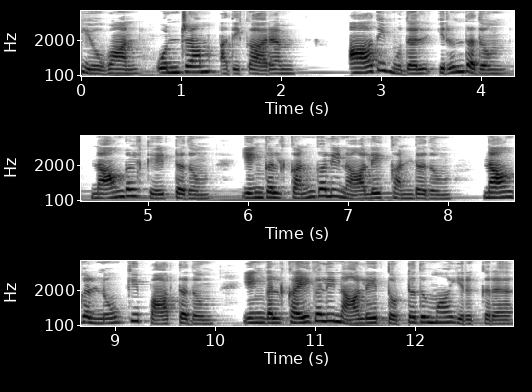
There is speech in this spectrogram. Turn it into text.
யோவான் ஒன்றாம் அதிகாரம். ஆதி முதல் இருந்ததும் நாங்கள் கேட்டதும் எங்கள் கண்களினாலே கண்டதும் நாங்கள் நோக்கி பார்த்ததும் எங்கள் கைகளினாலே தொட்டதுமாயிருக்கிற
